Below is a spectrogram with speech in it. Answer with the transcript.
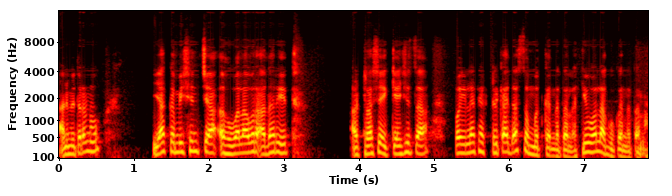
आणि मित्रांनो या कमिशनच्या अहवालावर आधारित अठराशे एक्क्याऐंशीचा पहिला फॅक्टरी कायदा संमत करण्यात आला किंवा लागू करण्यात आला.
